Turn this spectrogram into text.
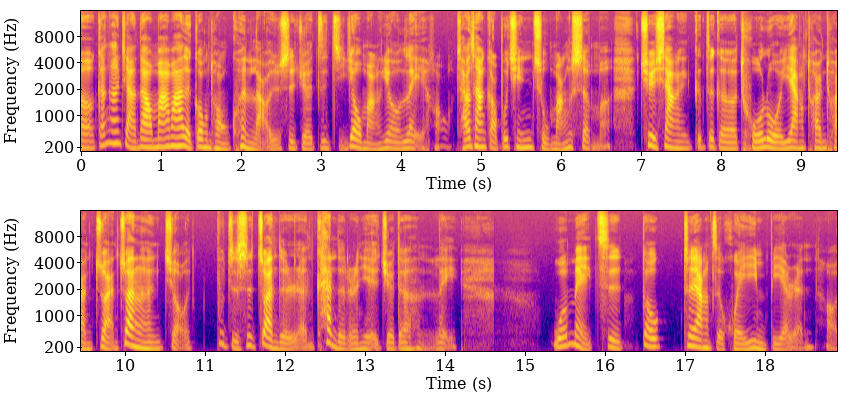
呃，刚刚讲到妈妈的共同困扰，就是觉得自己又忙又累，哈，常常搞不清楚忙什么，却像一个这个陀螺一样团团转，转了很久。不只是转的人，看的人也觉得很累。我每次都这样子回应别人，哦，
